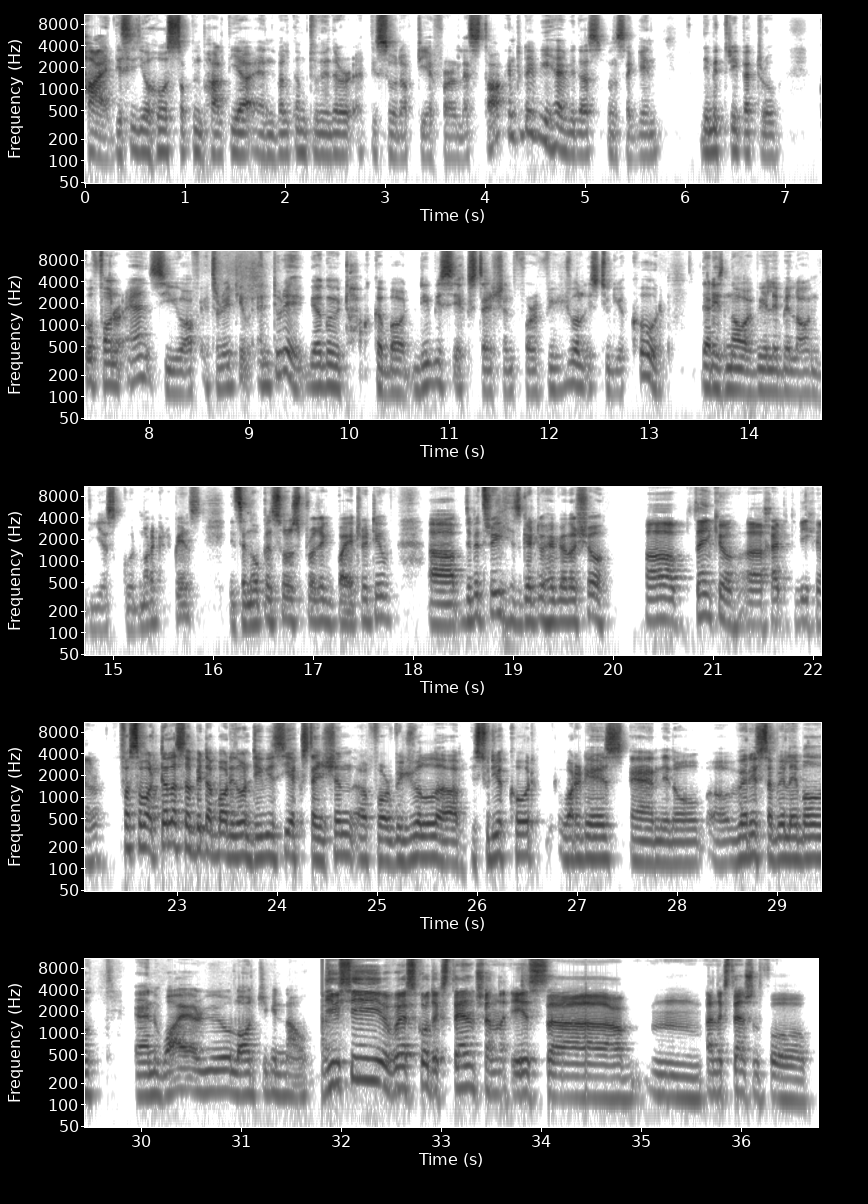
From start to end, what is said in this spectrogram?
Hi, this is your host Swapnil Bhartiya, and welcome to another episode of TFiR Let's Talk. And today we have with us once again Dmitry Petrov, co-founder and CEO of Iterative. And today we are going to talk about DVC extension for Visual Studio Code that is now available on VS Code Marketplace. It's an open source project by Iterative. Uh, Dimitri, it's great to have you on the show. Uh, thank you. Uh, happy to be here. First of all, tell us a bit about you know DVC extension uh, for Visual uh, Studio Code, what it is, and you know uh, where it's available, and why are you launching it now? DVC VS Code extension is uh, mm, an extension for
